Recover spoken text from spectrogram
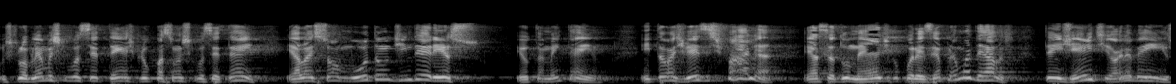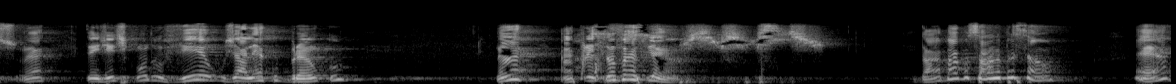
Os problemas que você tem, as preocupações que você tem, elas só mudam de endereço. Eu também tenho. Então, às vezes, falha. Essa do médico, por exemplo, é uma delas. Tem gente, olha bem isso, né? Tem gente que quando vê o jaleco branco, né? A pressão faz assim, ó. Dá uma bagunçada na pressão. É. A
